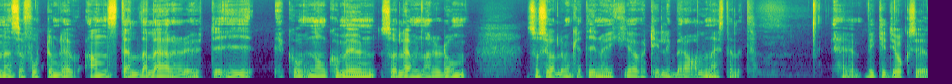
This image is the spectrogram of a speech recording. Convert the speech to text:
men så fort de blev anställda lärare ute i någon kommun så lämnade de socialdemokratin och gick över till Liberalerna istället. Eh, vilket ju också är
